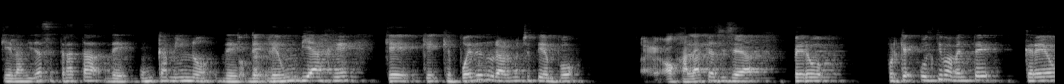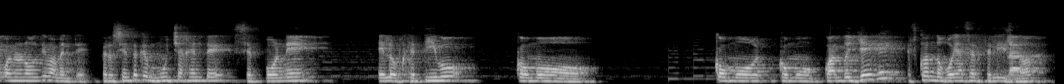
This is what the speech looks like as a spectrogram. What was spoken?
que la vida se trata de un camino, de, de- de un viaje que, que- que puede durar mucho tiempo. Eh, Ojalá que así sea, pero porque últimamente creo, bueno, no últimamente, pero siento que mucha gente se pone el objetivo como, como, como cuando llegue es cuando voy a ser feliz, Claro. ¿no?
